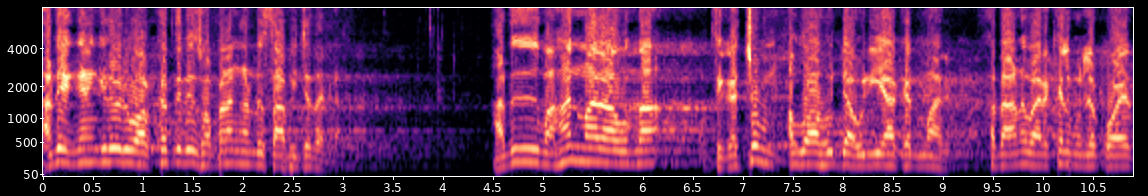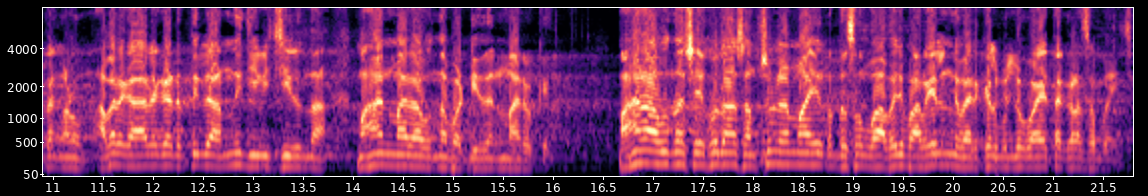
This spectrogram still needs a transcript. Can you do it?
അത് എങ്ങനെങ്കിലും ഒരു ഉറക്കത്തിൽ സ്വപ്നം കണ്ട് സ്ഥാപിച്ചതല്ല. അത് മഹാന്മാരാവുന്ന തികച്ചും അള്ളാഹുവിന്റെ ഔലിയാക്കന്മാർ അതാണ് വരക്കൽ മുല്ലക്കോയ തങ്ങളും അവരുടെ കാലഘട്ടത്തിൽ അന്ന് ജീവിച്ചിരുന്ന മഹാന്മാരാവുന്ന പണ്ഡിതന്മാരൊക്കെ. മഹാനാവുന്ന ഷെയ്ഖുദ സംസുലമായ കദ്ദസല്ല അവർ പറയലുണ്ട് വരക്കൽ മുല്ലക്കോയ തങ്ങളെ സംബന്ധിച്ച്.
